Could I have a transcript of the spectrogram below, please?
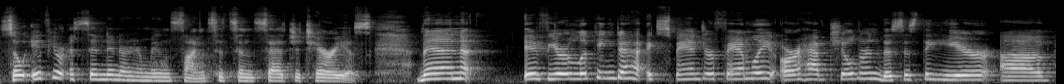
So if your ascendant or your moon sign sits in Sagittarius, then if you're looking to expand your family or have children, this is the year of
